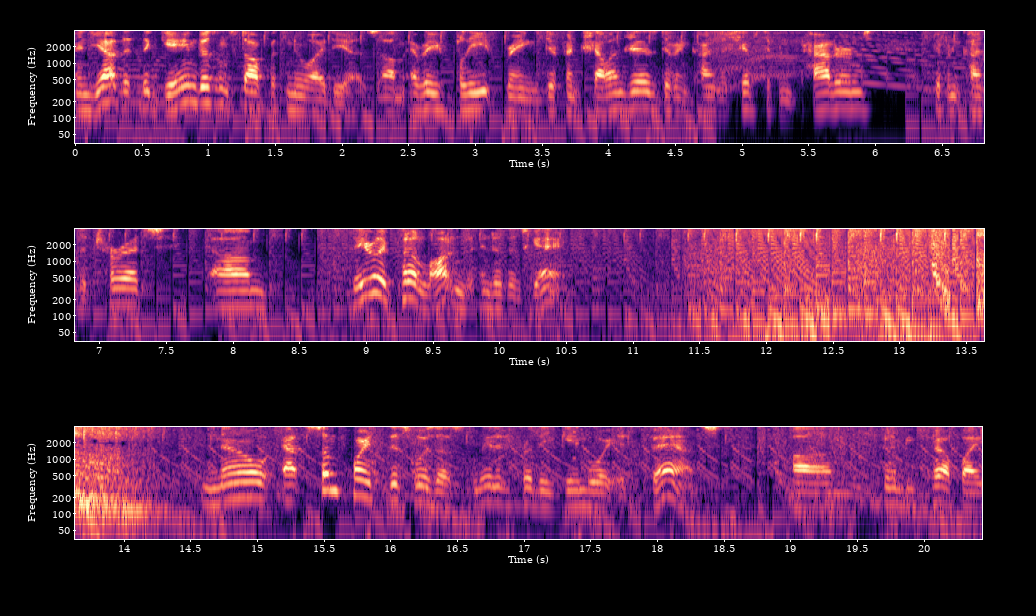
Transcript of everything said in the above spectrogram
And yeah, the, the game doesn't stop with new ideas. Um, every fleet brings different challenges, different kinds of ships, different patterns, different kinds of turrets. Um, they really put a lot in, into this game. Now, at some point, this was uh, slated for the Game Boy Advance, um, going to be put out by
